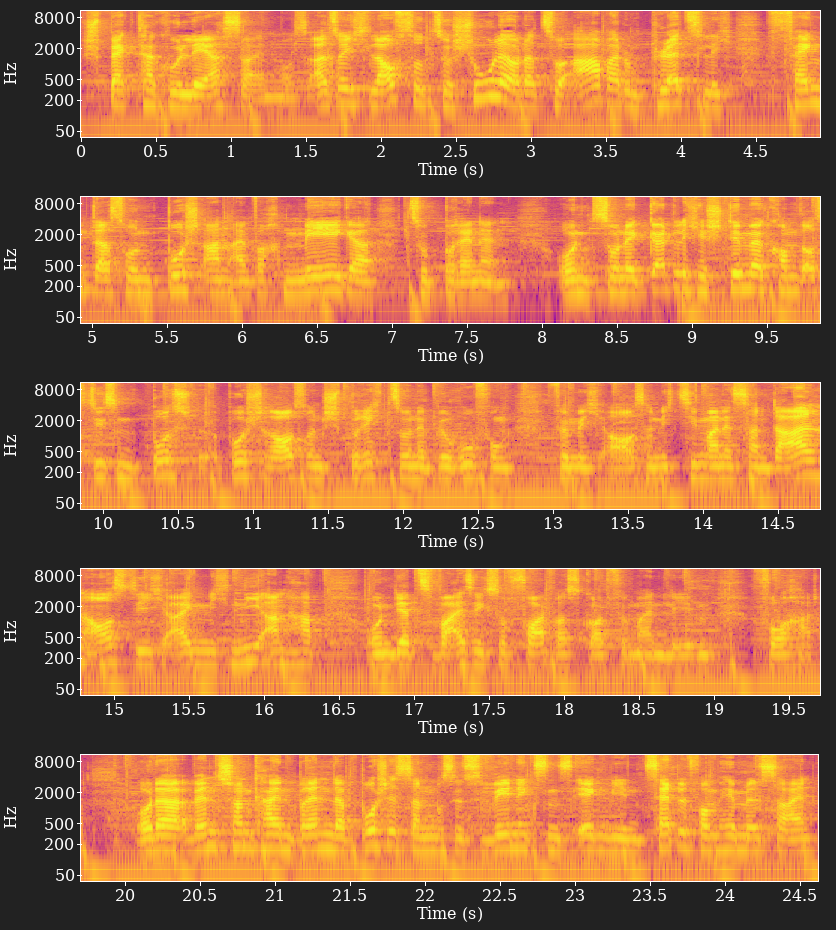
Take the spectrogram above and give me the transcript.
spektakulär sein muss. Also ich laufe so zur Schule oder zur Arbeit und plötzlich fängt da so ein Busch an, einfach mega zu brennen. Und so eine göttliche Stimme kommt aus diesem Busch, Busch raus und spricht so eine Berufung für mich aus. Und ich ziehe meine Sandalen aus, die ich eigentlich nie anhab. Und jetzt weiß ich sofort, was Gott für mein Leben vorhat. Oder wenn es schon kein brennender Busch ist, dann muss es wenigstens irgendwie ein Zettel vom Himmel sein,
